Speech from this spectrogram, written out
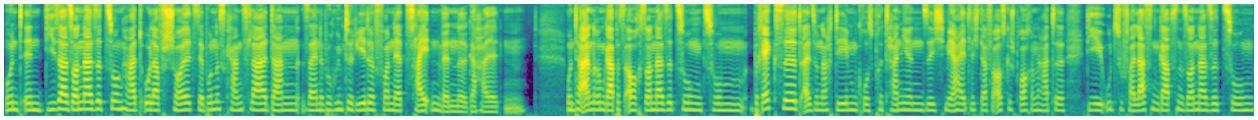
Und in dieser Sondersitzung hat Olaf Scholz, der Bundeskanzler, dann seine berühmte Rede von der Zeitenwende gehalten. Unter anderem gab es auch Sondersitzungen zum Brexit, also nachdem Großbritannien sich mehrheitlich dafür ausgesprochen hatte, die EU zu verlassen, gab es eine Sondersitzung.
